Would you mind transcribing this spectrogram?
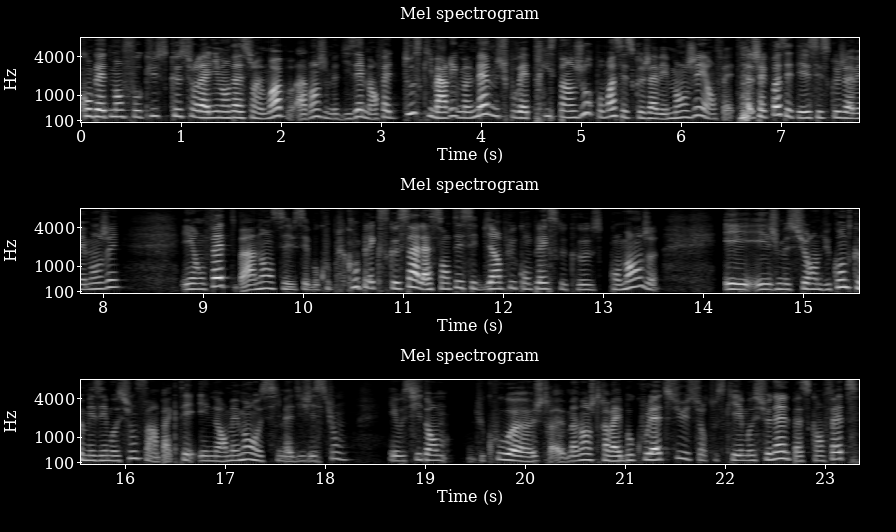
complètement focus que sur l'alimentation. Et moi, avant, je me disais, mais en fait, tout ce qui m'arrive, même je pouvais être triste un jour, pour moi, c'est ce que j'avais mangé en fait. À chaque fois, c'était c'est ce que j'avais mangé. Et en fait, bah non, c'est beaucoup plus complexe que ça. La santé, c'est bien plus complexe que, ce qu'on mange. Et, je me suis rendu compte que mes émotions, ça impactait énormément aussi ma digestion. Et aussi dans, du coup, euh, maintenant, je travaille beaucoup là-dessus, sur tout ce qui est émotionnel, parce qu'en fait,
